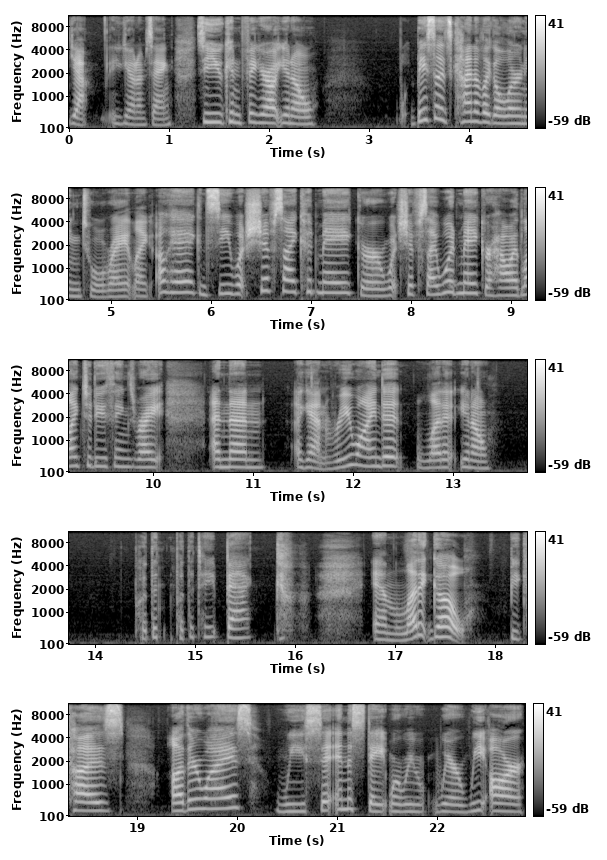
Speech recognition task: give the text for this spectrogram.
yeah, you get what I'm saying. So you can figure out, you know, basically it's kind of like a learning tool, right? Like, okay, I can see what shifts I could make or what shifts I would make or how I'd like to do things, right? And then again, rewind it, let it, you know, put the put the tape back and let it go because otherwise we sit in a state where we where we are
